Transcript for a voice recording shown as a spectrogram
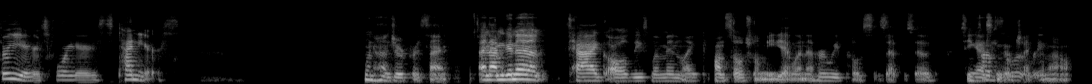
three years, four years, ten years. 100%. And I'm going to tag all of these women like on social media whenever we post this episode. So you guys can go check them out.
